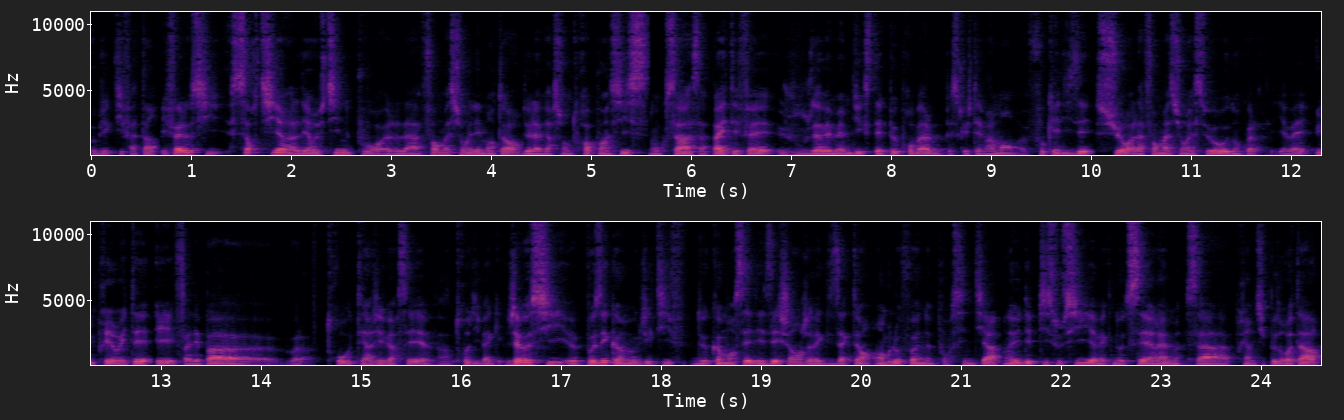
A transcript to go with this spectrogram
objectif atteint. Il fallait aussi sortir les rustines pour la formation Elementor de la version 3.6. Donc ça, ça n'a pas été fait. Je vous avais même dit que c'était peu probable parce que j'étais vraiment euh, focalisé sur la formation SEO. Donc voilà, il y avait une priorité et il fallait pas, voilà, trop tergiverser, enfin trop divaguer. J'avais aussi posé comme objectif de commencer des échanges avec des acteurs anglophones pour Cynthia. On a eu des petits soucis avec notre CRM, ça a pris un petit peu de retard.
